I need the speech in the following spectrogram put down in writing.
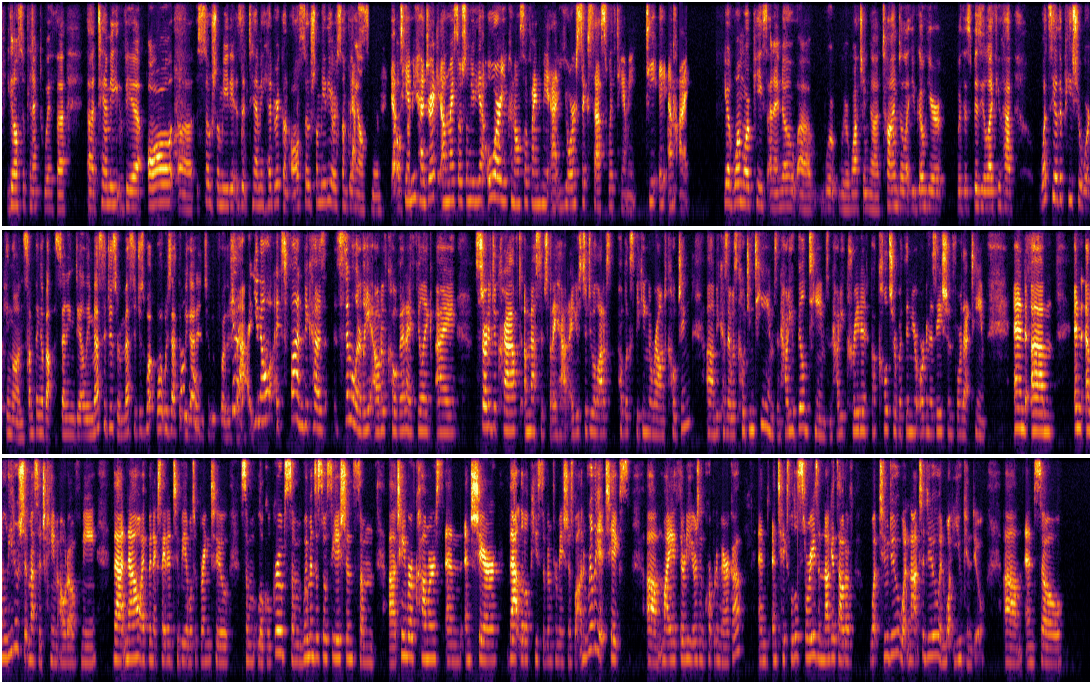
You can also connect with uh, uh, Tami via all uh, social media. Is it Tami Hedrick on all social media or something yes. else? Ma'am? Yep, oh, Tami Hedrick on my social media, or you can also find me at Your Success with Tami, T A M I. You have one more piece, and I know uh, we're, we're watching uh, time to let you go here with this busy life you have what's the other piece you're working on? Something about sending daily messages or messages? What what was that that we got oh, into before the show? Yeah, you know, it's fun because similarly, out of COVID, I feel like I started to craft a message that I had. I used to do a lot of public speaking around coaching uh, because I was coaching teams and how do you build teams and how do you create a, a culture within your organization for that team. And um, and a leadership message came out of me that now I've been excited to be able to bring to some local groups, some women's associations, some uh, chamber of commerce, and and share that little piece of information as well. And really, it takes um, my 30 years in corporate America and and takes little stories and nuggets out of what to do, what not to do, and what you can do. Um, and so,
